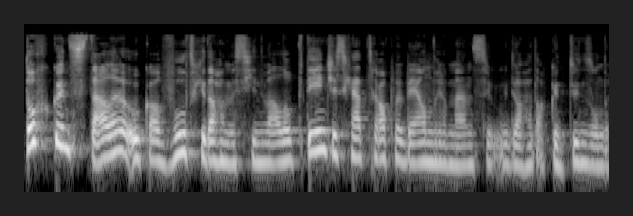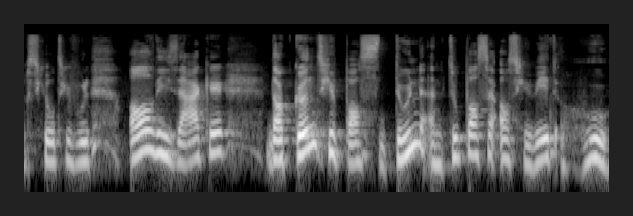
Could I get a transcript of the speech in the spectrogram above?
toch kunt stellen, ook al voelt je dat je misschien wel op teentjes gaat trappen bij andere mensen, hoe dat je dat kunt doen zonder schuldgevoel. Al die zaken, dat kunt je pas doen en toepassen als je weet hoe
